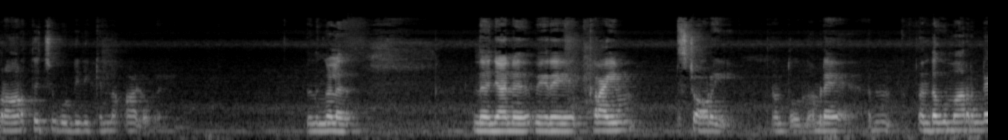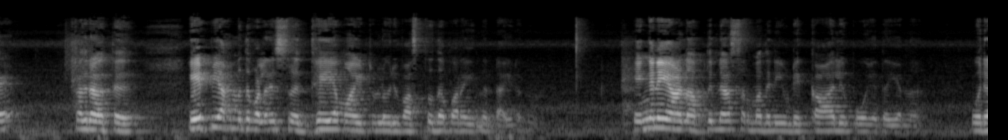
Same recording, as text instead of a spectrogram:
പ്രാർത്ഥിച്ചു കൊണ്ടിരിക്കുന്ന ആളുകൾ. നിങ്ങൾ ഞാൻ വേറെ ക്രൈം സ്റ്റോറി തോന്നുന്നു. നമ്മുടെ നന്ദകുമാറിന്റെ അതിനകത്ത് എ പി അഹമ്മദ് വളരെ ശ്രദ്ധേയമായിട്ടുള്ള ഒരു വസ്തുത പറയുന്നുണ്ടായിരുന്നു. എങ്ങനെയാണ് അബ്ദുൽ നാസർ മദനിയുടെ കാൽ പോയത് എന്ന്? ഒരു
